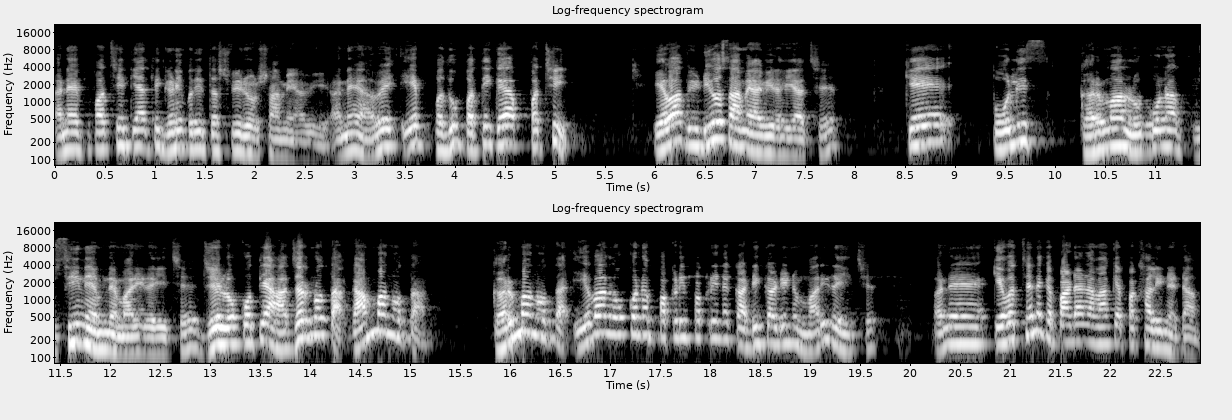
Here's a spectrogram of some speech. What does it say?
અને પછી ત્યાંથી ઘણી બધી તસવીરો સામે આવી. અને હવે એ બધું પતી ગયા પછી એવા વીડિયો સામે આવી રહ્યા છે કે પોલીસ ઘરમાં લોકોના ઘૂસીને એમને મારી રહી છે. જે લોકો ત્યાં હાજર નહોતા, ગામમાં નહોતા, ઘરમાં નહોતા, એવા લોકોને પકડી પકડીને, કાઢી કાઢીને મારી રહી છે. અને કહેવત છે ને કે પાડાના વાંકે પખાલીને ડામ.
